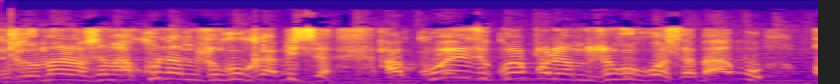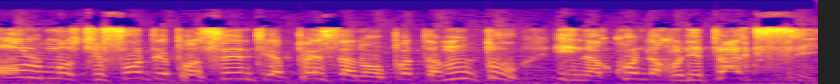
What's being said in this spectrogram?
Ndio maana wanasema hakuna mzunguko kabisa. Hakuwezi kuwepo na mzunguko kwa sababu almost 40 ya pesa anaopata mtu inakwenda kwenye taksi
